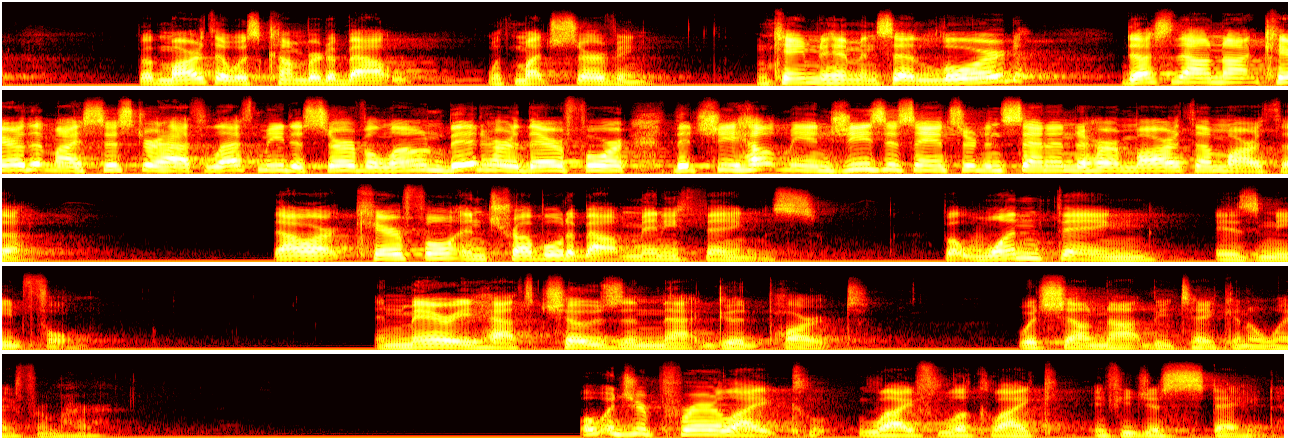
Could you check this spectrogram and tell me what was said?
But Martha was cumbered about with much serving, and came to him and said, Lord, Dost thou not care that my sister hath left me to serve alone? Bid her, therefore, that she help me. And Jesus answered and said unto her, Martha, Martha. Thou art careful and troubled about many things, but one thing is needful. And Mary hath chosen that good part, which shall not be taken away from her. What would your prayer life look like if you just stayed?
